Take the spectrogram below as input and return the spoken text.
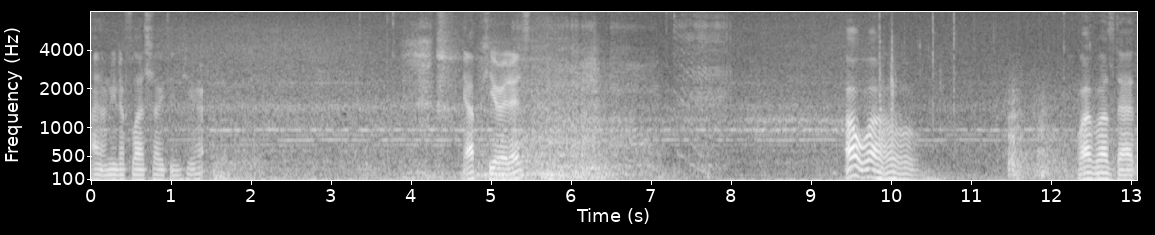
I don't need a flashlight in here. Yep, here it is. Oh, whoa. What was that?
